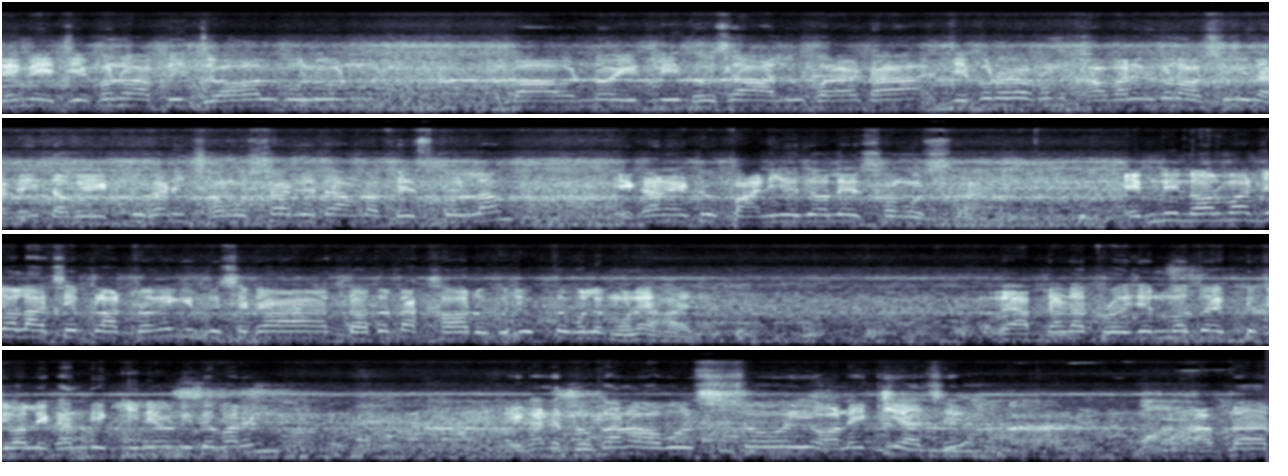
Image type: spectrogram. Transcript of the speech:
নেমে যে কোনো আপনি জল বলুন বা অন্য ইডলি, ধোসা, আলু, পরাঠা যে কোনো রকম খাবারের কোনো অসুবিধা নেই। তবে একটুখানি সমস্যা যেটা আমরা ফেস করলাম, এখানে একটু পানীয় জলের সমস্যা। এমনি নর্মাল জল আছে প্ল্যাটফর্মে কিন্তু সেটা ততটা খাওয়ার উপযুক্ত বলে মনে হয় না। তবে আপনারা প্রয়োজন মতো একটু জল এখান দিয়ে কিনেও নিতে পারেন। এখানে দোকানও অবশ্যই অনেকই আছে। আপনার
